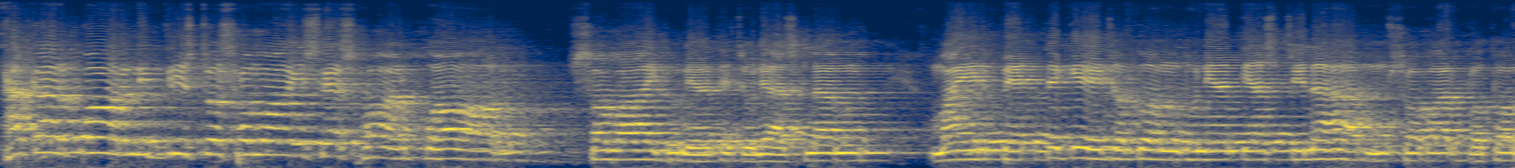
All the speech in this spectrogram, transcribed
থাকার পর নির্দিষ্ট সময় শেষ হওয়ার পর সবাই দুনিয়াতে চলে আসলাম। মায়ের পেট থেকে যখন দুনিয়াতে আসছিলাম, সবার প্রথম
